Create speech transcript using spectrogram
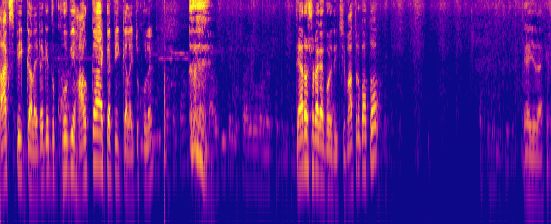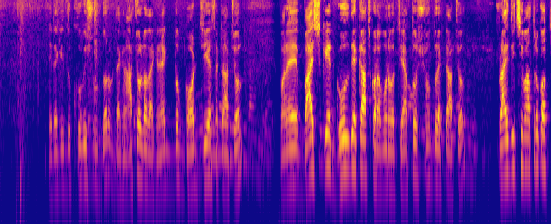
লাক্স পিঙ্ক কালার এটা কিন্তু খুবই হালকা একটা পিঙ্ক কালার একটু খুলেন। তেরোশো টাকা করে দিচ্ছি, মাত্র কত? এই যে দেখেন এটা কিন্তু খুবই সুন্দর। দেখেন আঁচলটা দেখেন একদম গর্জিয়াস একটা আঁচল। মানে বাইশ কেট গোল দিয়ে কাজ করা মনে হচ্ছে এত সুন্দর একটা আঁচল। প্রাইস দিচ্ছি মাত্র কত?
